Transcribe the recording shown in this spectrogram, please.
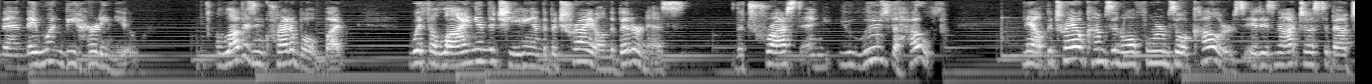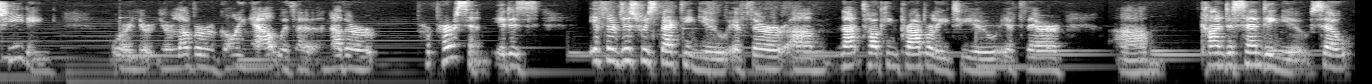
then they wouldn't be hurting you. Love is incredible, but with the lying and the cheating and the betrayal and the bitterness, the trust, and you lose the hope. Now, betrayal comes in all forms, all colors. It is not just about cheating or your, your lover going out with a, another person. It is if they're disrespecting you, if they're um, not talking properly to you, if they're um, condescending you. So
